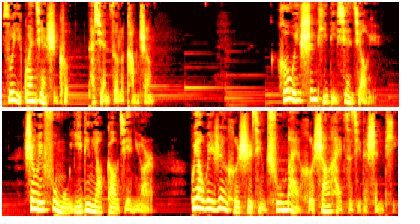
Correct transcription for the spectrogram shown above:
所以，关键时刻，他选择了抗争。何为身体底线教育？身为父母，一定要告诫女儿，不要为任何事情出卖和伤害自己的身体。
